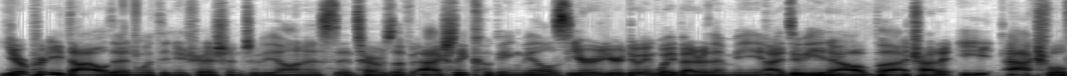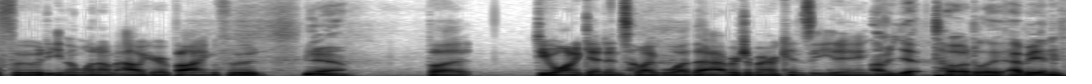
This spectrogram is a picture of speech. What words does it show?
you're pretty dialed in with the nutrition, to be honest, in terms of actually cooking meals. You're you're doing way better than me. I do eat Mhm. out, but I try to eat actual food even when I'm out here buying food. Yeah. But do you want to get into like what the average American's eating? Um, yeah, totally. I mean,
